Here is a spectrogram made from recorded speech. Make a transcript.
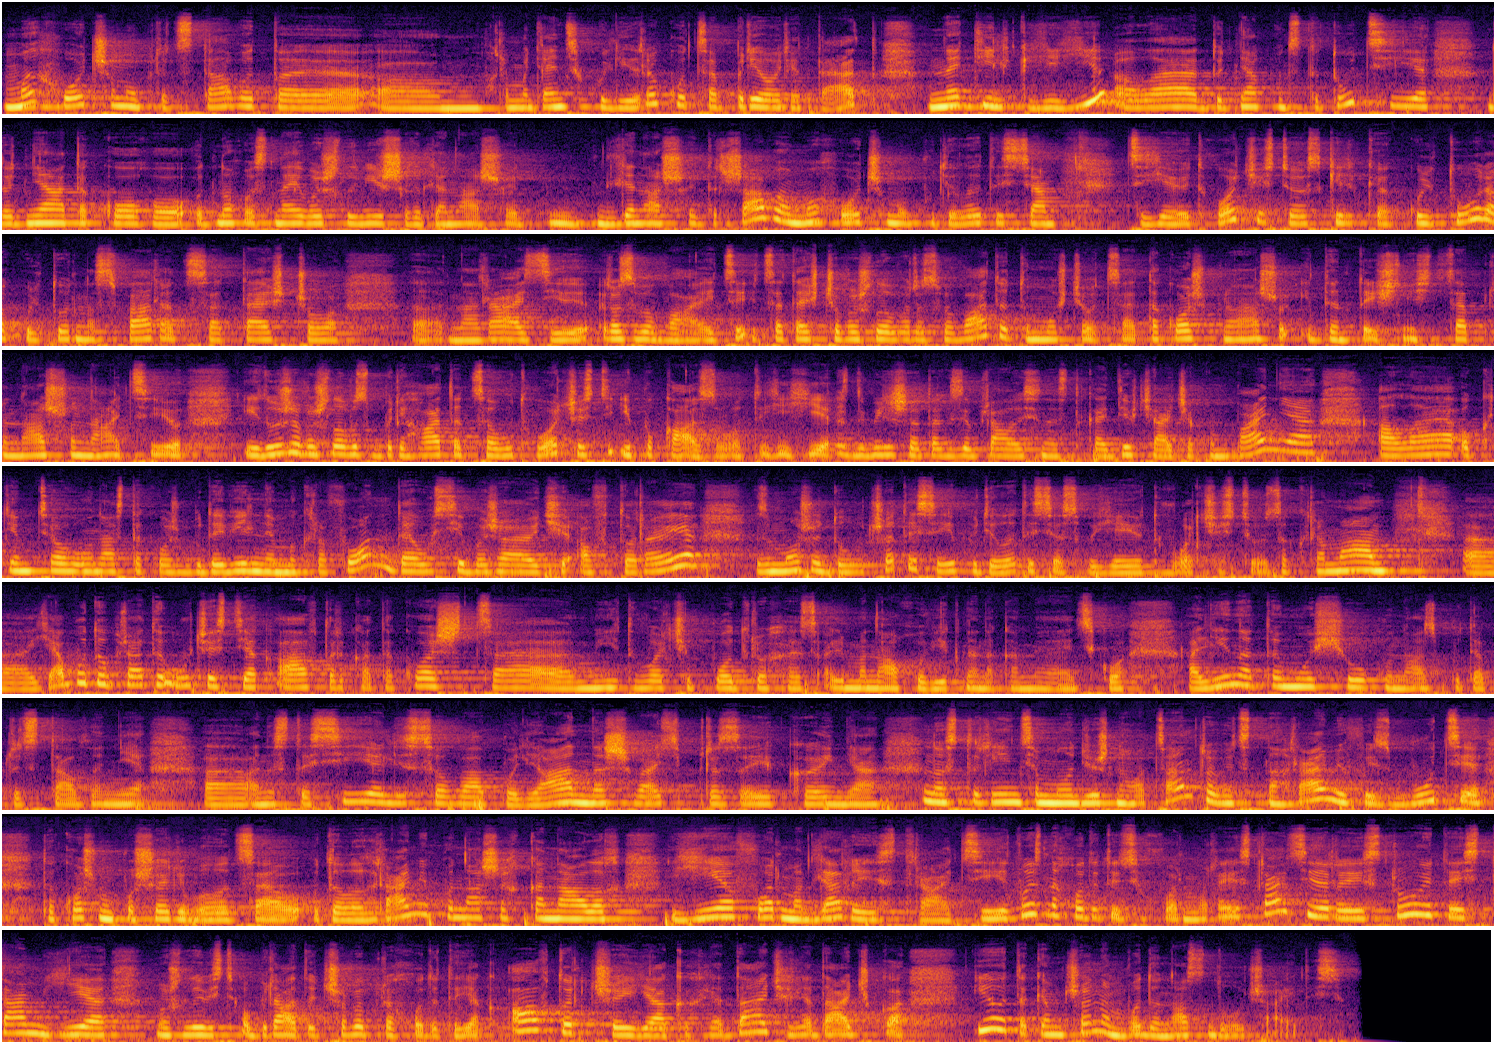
Ми хочемо представити ем, громадянську лірику. Це пріоритет не тільки її, але до Дня Конституції, до дня такого одного з найважливіших для нашої для нашої держави. Ми хочемо поділитися цією творчістю, оскільки культура, культурна сфера це те, що е, наразі розвивається, і це те, що важливо розвивати, тому що це також про нашу ідентичність, це про нашу націю. І дуже важливо зберігати це у творчості і показувати її. Здебільшого так зібралася у нас така дівчача компанія, але окрім цього, у нас також буде вільний мікрофон, де усі бажаючі автори зможуть долучитися і поділитися своєю творчістю. Зокрема, е, я буду брати участь як авторка. Також це мої творчі подруги з альманаху Вікна на Кам'янецьку. Аліна Тимощук. У нас буде представлені е, Анастасія Лісова, Поліанна Швець, прозаїкиня. На сторінці молодіжного центру в інстаграмі, Фейсбуці. Також ми поширювали це у телеграмі по наших каналах. Є форма для реєстрації. Ви знаходите цю форму реєстрації, реєструєтесь. Там є можливість обрати, чи ви приходите як автор, чи як глядач, глядачка. І от таким чином ви до нас долучаєтесь.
